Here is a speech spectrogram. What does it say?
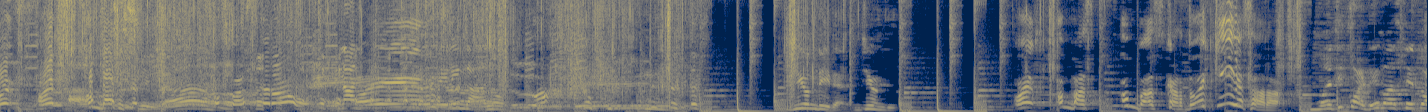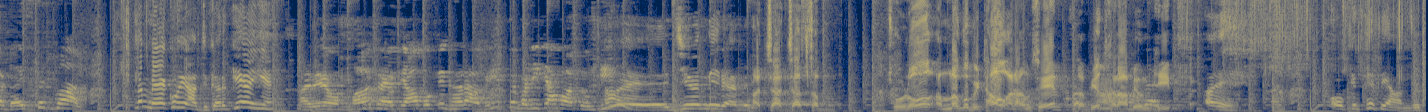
और और अब बस अब बस करो मेरी नानो। ਜਿਉਂਦੀ ਰਹਿ ਜਿਉਂਦੀ ਓਏ अब बस अब बस कर दो ये की है सारा? अम्मा जी ਤੁਹਾਡੇ ਵਾਸਤੇ ਤੁਹਾਡਾ ਇਸਤਕਬਾਲ ना मैं कोई आज करके आई है। अरे अम्मा सहतियाब होके घर आ गई इससे बड़ी क्या बात होगी? हाय जिਉਂਦੀ ਰਹਿ मेरी। अच्छा अच्छा सब छोड़ो अम्मा को बिठाओ आराम से तबीयत खराब है उनकी। आए ओ कितने ध्यान दे।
